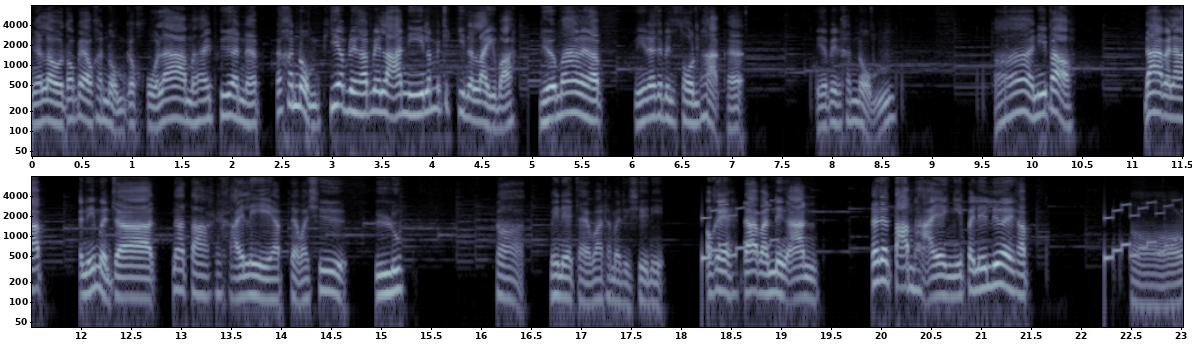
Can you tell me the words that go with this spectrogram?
งั้นเราต้องไปเอาขนมกับโคล่ามาให้เพื่อนนะแล้วขนมเพียบเลยครับในร้านนี้แล้วมันจะกินอะไรวะ เยอะมากเลยครับ นี่น่าจะเป็นโซนผักฮะนี่เป็นขนม อ่าอันนี้เปล่า ได้มาแล้วครับ อันนี้เหมือนจะหน้าตาคล้ายๆเลครับ แต่ว่าชื่อลุปก็ไม่แน่ใจว่าทำไมถึงชื่อนี้ โอเค ได้มาหนึ่งอัน น่าจะตามหาอย่างนี้ไปเรื่อยๆครับสอง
